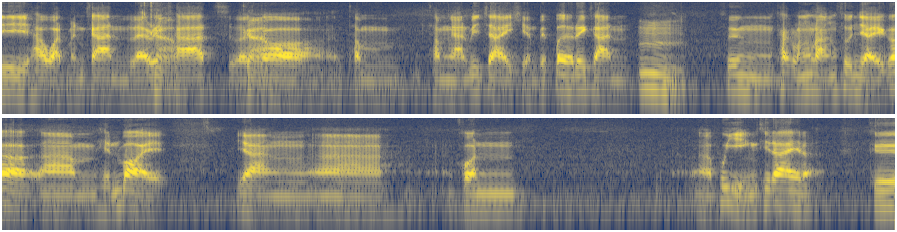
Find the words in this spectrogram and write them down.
ที่ฮาร์วาร์ดเหมือนกันแลร์รี่แคตซ์ครับแล้วก็ทำทำงานวิจัยเขียน paper ด้วยกันอืมซึ่งพักหลังๆ ส่วนใหญ่ก็อ่าเห็นบ่อยอย่างอ่าคนอ่าผู้หญิงที่ได้คือ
